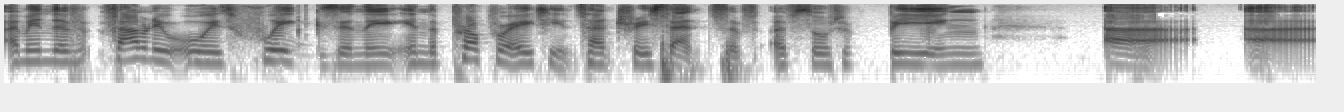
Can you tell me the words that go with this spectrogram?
I mean, the family were always Whigs in the in the proper 18th century sense of, of sort of being uh, uh,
